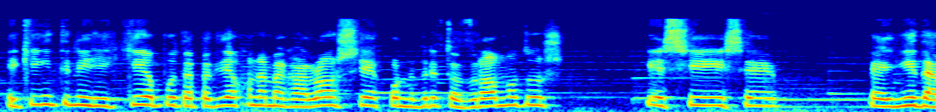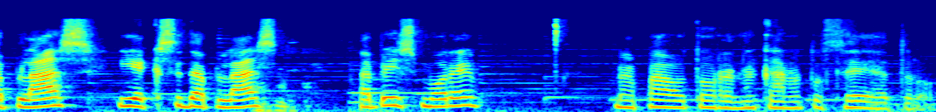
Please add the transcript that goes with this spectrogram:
εκείνη την ηλικία που τα παιδιά έχουν μεγαλώσει, έχουν βρει το δρόμο τους και εσύ είσαι 50 plus ή 60 plus, να πεις μωρέ, να πάω τώρα να κάνω το θέατρο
